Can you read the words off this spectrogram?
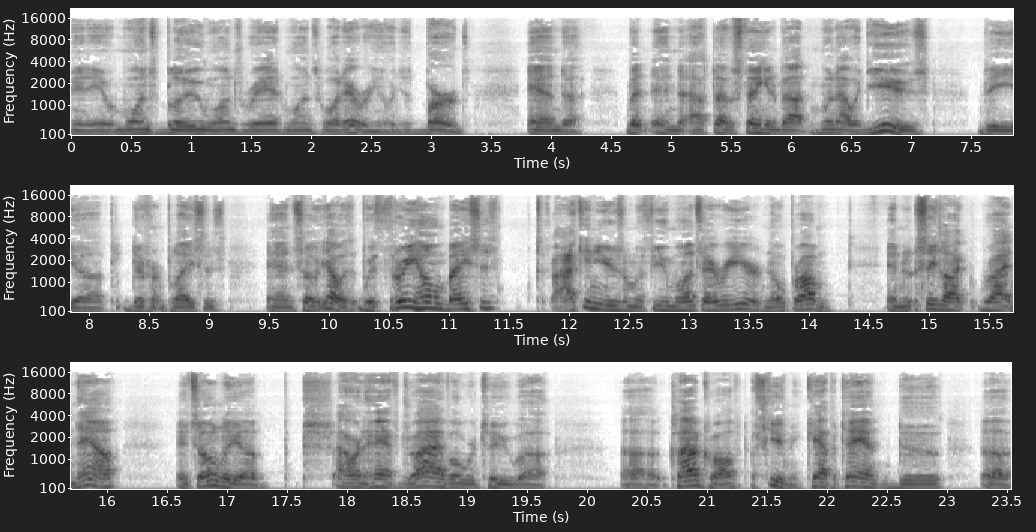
I mean, one's blue, one's red, one's whatever. You know, just birds. And uh, but and I, I was thinking about when I would use the uh, different places. And so yeah, with, with three home bases, I can use them a few months every year, no problem. And see, like right now, it's only a hour and a half drive over to uh, uh, Cloudcroft, excuse me, Capitan, duh. Uh,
